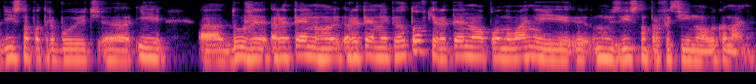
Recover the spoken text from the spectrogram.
дійсно потребують е, і е, дуже ретельного ретельної підготовки, ретельного планування і е, ну звісно професійного виконання.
